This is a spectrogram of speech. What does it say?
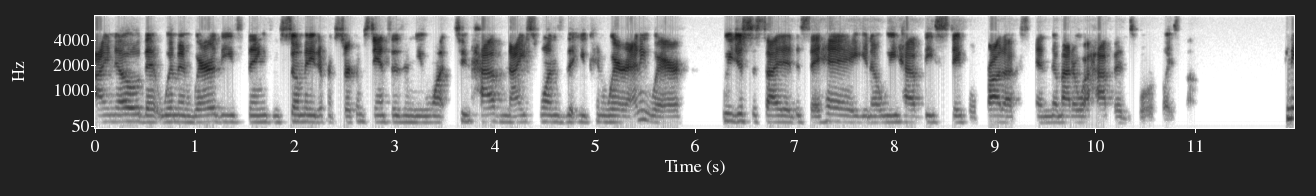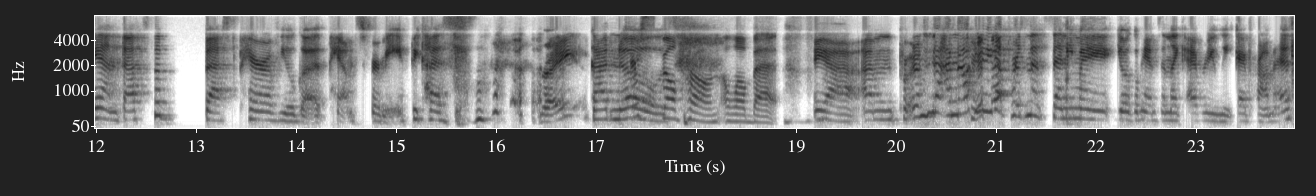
I know that women wear these things in so many different circumstances and you want to have nice ones that you can wear anywhere, we just decided to say, hey, you know, we have these staple products and no matter what happens, we'll replace them. Man, that's the best pair of yoga pants for me because right? God knows. They're spill prone a little bit. Yeah i'm i'm not, I'm not gonna be that person that's sending my yoga pants in like every week i promise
